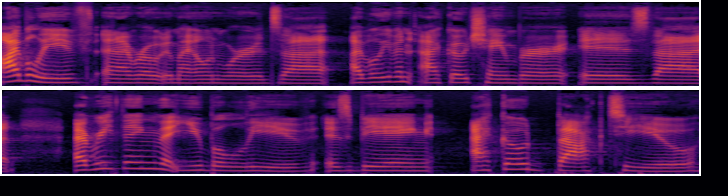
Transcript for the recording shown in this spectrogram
I believe, and I wrote in my own words, that I believe an echo chamber is that everything that you believe is being echoed back to you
